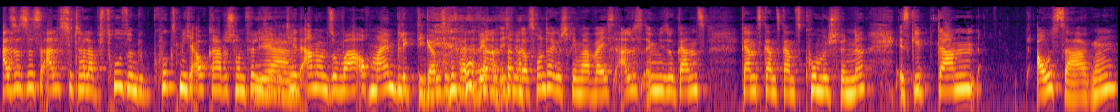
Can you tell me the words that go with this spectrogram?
Also es ist alles total abstrus und du guckst mich auch gerade schon völlig ja. irritiert an und so war auch mein Blick die ganze Zeit, während ich mir das runtergeschrieben habe, weil ich es alles irgendwie so ganz, ganz, ganz, ganz komisch finde. Es gibt dann Aussagen,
